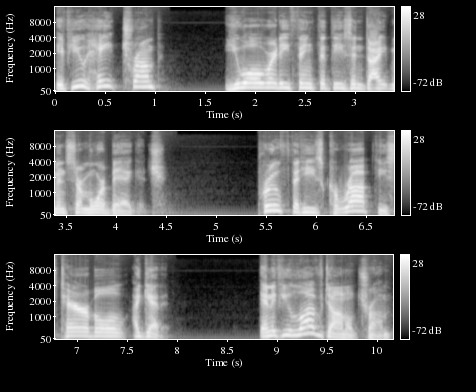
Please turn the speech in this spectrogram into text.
If you hate Trump, you already think that these indictments are more baggage. Proof that he's corrupt, he's terrible. I get it. And if you love Donald Trump,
